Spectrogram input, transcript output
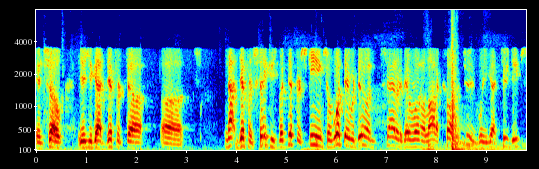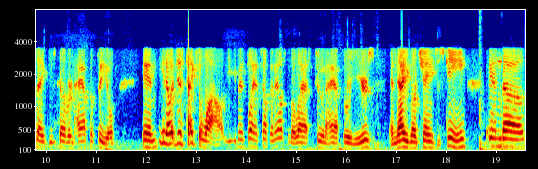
and so you, you got different uh, uh, not different safeties, but different schemes. So what they were doing Saturday, they were running a lot of cover two, where you got two deep safeties covering half the field. And, you know, it just takes a while. You've been playing something else for the last two and a half, three years, and now you're going to change the scheme. And, uh,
